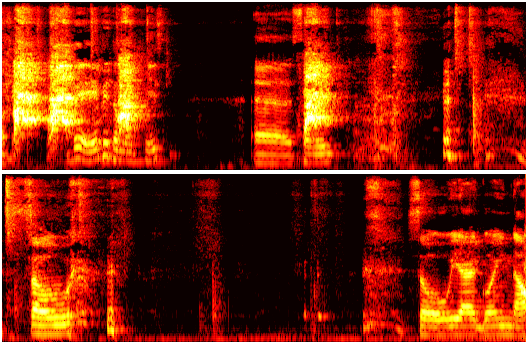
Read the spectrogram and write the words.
Okay, baby, don't make this. Uh, so so. so we are going now.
